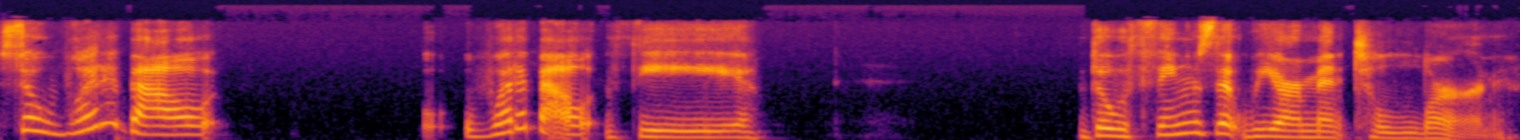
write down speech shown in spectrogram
so what about what about the the things that we are meant to learn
